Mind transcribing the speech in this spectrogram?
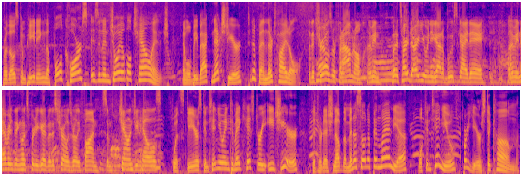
For those competing, the full course is an enjoyable challenge and will be back next year to defend their title. The trails were phenomenal. I mean, but it's hard to argue when you got a blue sky day. I mean, everything looks pretty good, but this trail was really fun. Some challenging hills. With skiers continuing to make history each year, the tradition of the Minnesota Finlandia will continue for years to come.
